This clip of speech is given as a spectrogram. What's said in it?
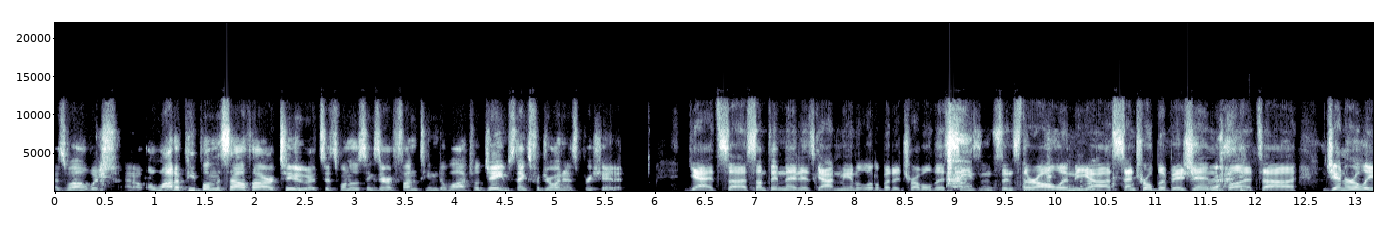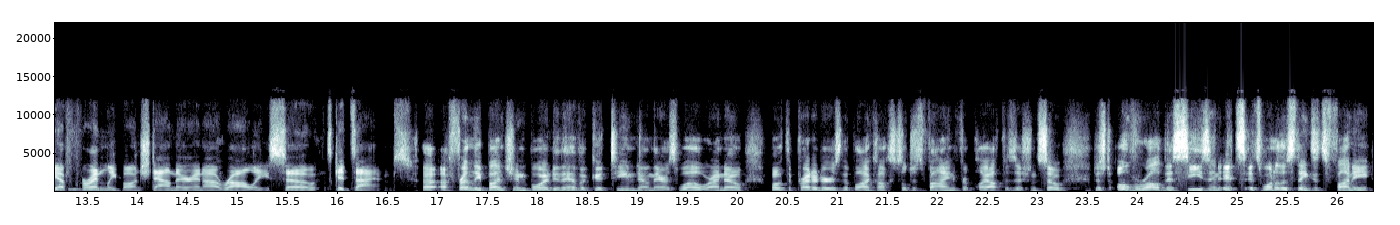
as well, which a lot of people in the South are too. It's, it's one of those things, they're a fun team to watch. Well, James, thanks for joining us. Appreciate it. Yeah, it's uh, something that has gotten me in a little bit of trouble this season since they're all in the uh, Central Division, right. but uh, generally a friendly bunch down there in uh, Raleigh. So it's good times. a friendly bunch, and boy, do they have a good team down there as well. Where I know both the Predators and the Blackhawks still just vying for playoff position. So just overall this season, it's it's one of those things. It's funny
